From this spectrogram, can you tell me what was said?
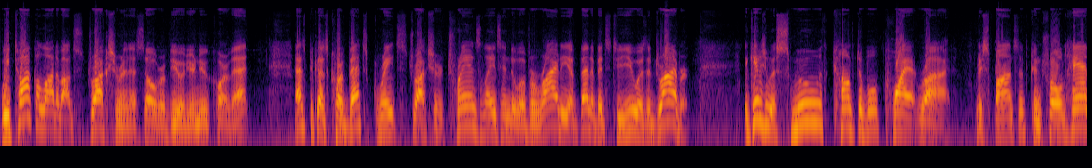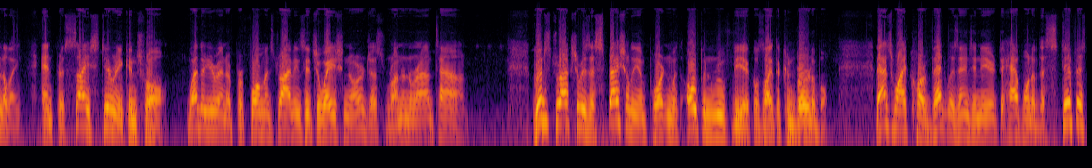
We talk a lot about structure in this overview of your new Corvette. That's because Corvette's great structure translates into a variety of benefits to you as a driver. It gives you a smooth, comfortable, quiet ride, responsive, controlled handling, and precise steering control, whether you're in a performance driving situation or just running around town. Good structure is especially important with open roof vehicles like the convertible. That's why Corvette was engineered to have one of the stiffest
